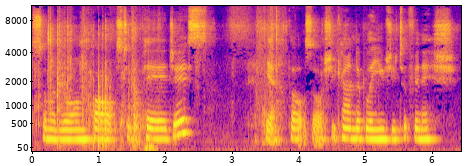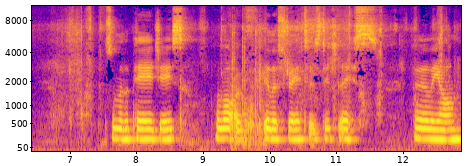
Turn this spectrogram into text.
some of your own parts to the pages. Yeah, thought so. She kind of leaves you to finish some of the pages. A lot of illustrators did this early on,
